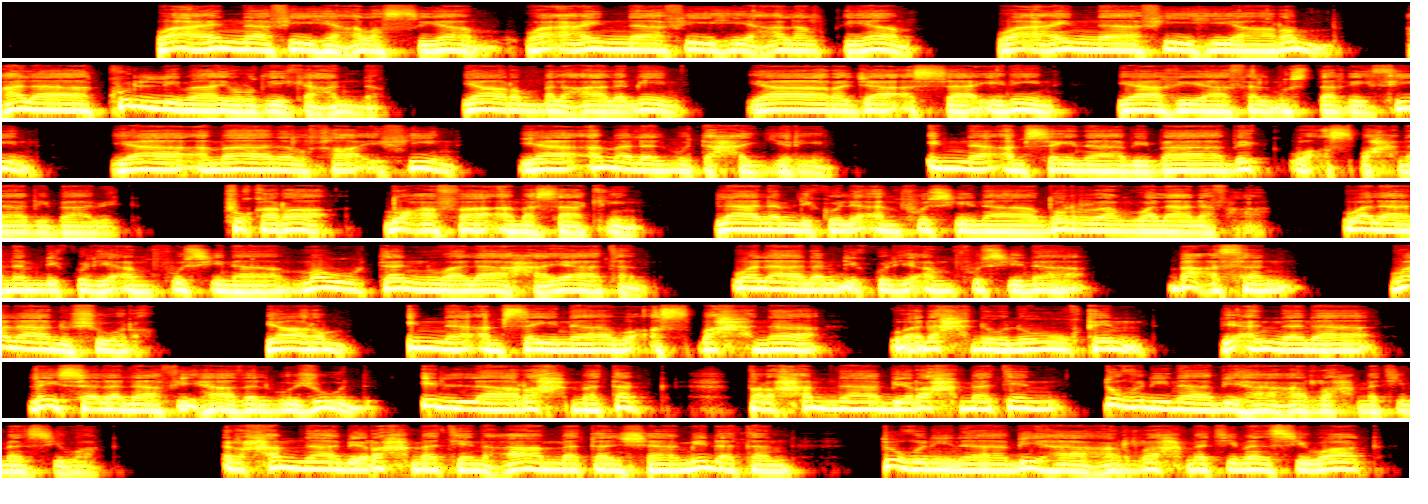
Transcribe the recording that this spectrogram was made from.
وأعنا فيه على الصيام وأعنا فيه على القيام وأعنا فيه يا رب على كل ما يرضيك عنا. يا رب العالمين يا رجاء السائلين يا غياث المستغيثين يا أمان الخائفين يا أمل المتحيرين. إنا أمسينا ببابك وأصبحنا ببابك. فقراء ضعفاء مساكين لا نملك لأنفسنا ضرا ولا نفعا. ولا نملك لأنفسنا موتا ولا حياة ولا نملك لأنفسنا بعثا ولا نشورا. يا رب إنا أمسينا وأصبحنا ونحن نوقن بأننا ليس لنا في هذا الوجود إلا رحمتك فارحمنا برحمة تغننا بها عن رحمة من سواك. ارحمنا برحمة عامة شاملة تغننا بها عن رحمة من سواك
